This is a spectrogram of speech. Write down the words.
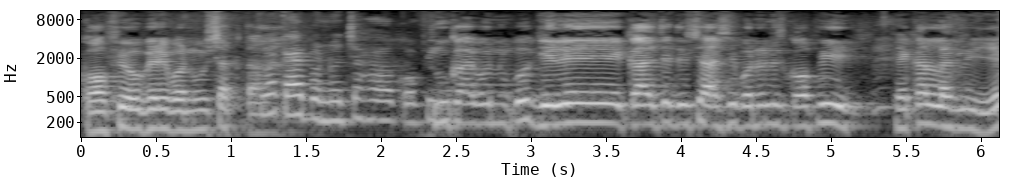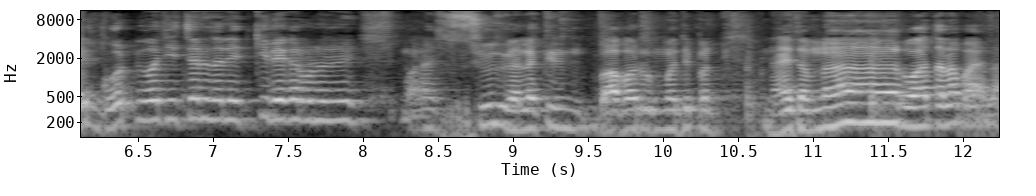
कॉफी वगैरे बनवू शकता. तुला काय बनवू चहा कॉफी तू काय बनवू? गेले? कालच्या दिवशी अशी बनवलीस कॉफी फेकायला लागली. एक घोट पिवायची इच्छा नाही झाली. इतकी बेकार बनवली. मला शूज घालायला लागतील बाबा रूममध्ये पण नाही जमणार. वाताला पाहायला.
